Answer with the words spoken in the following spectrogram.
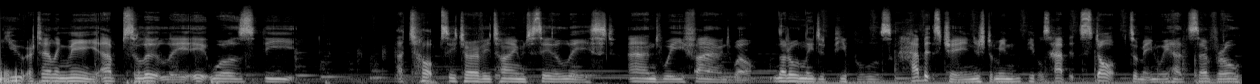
You are telling me, absolutely. It was the a topsy turvy time to say the least. And we found, well, not only did people's habits changed, I mean, people's habits stopped. I mean, we had several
